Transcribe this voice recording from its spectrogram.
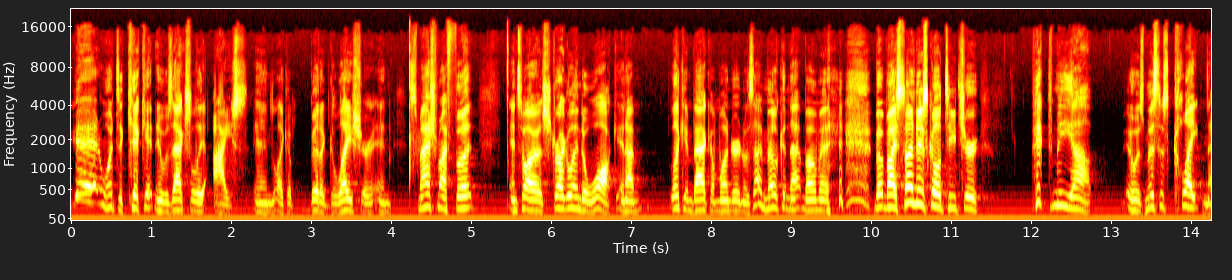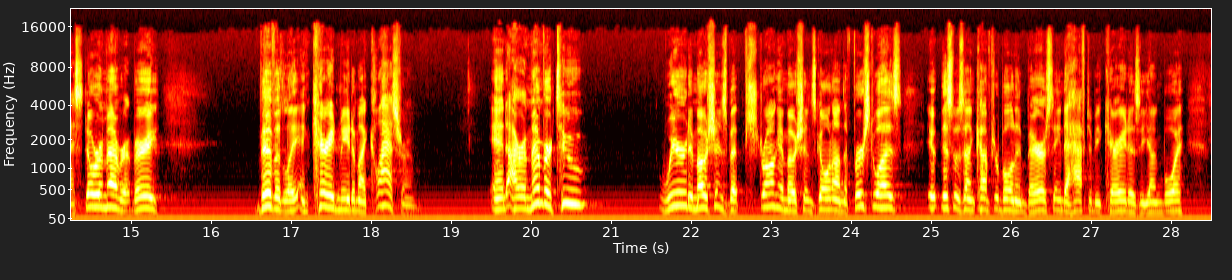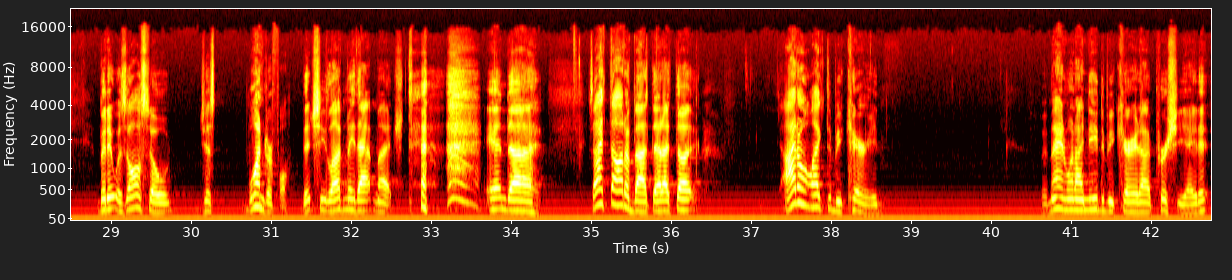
yeah, and went to kick it, and it was actually ice and like a bit of glacier, and smashed my foot, and so I was struggling to walk, and I'm looking back, I'm wondering, was I milking that moment? but my Sunday school teacher picked me up. It was Mrs. Clayton. I still remember it very vividly and carried me to my classroom. And I remember two weird emotions, but strong emotions going on. The first was it, this was uncomfortable and embarrassing to have to be carried as a young boy, but it was also just wonderful that she loved me that much. and uh, so I thought about that. I thought, I don't like to be carried. But man, when I need to be carried, I appreciate it.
